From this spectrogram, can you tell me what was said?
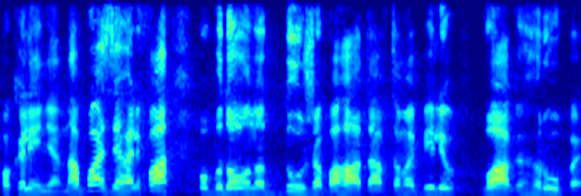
покоління. На базі Гольфа побудовано дуже багато автомобілів ВАГ групи.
